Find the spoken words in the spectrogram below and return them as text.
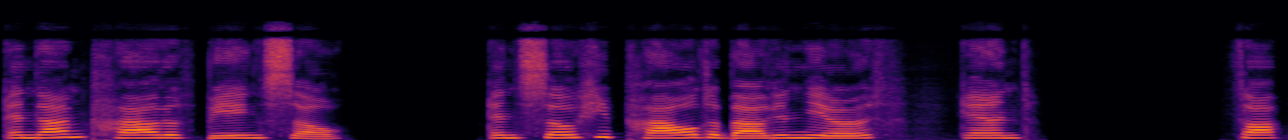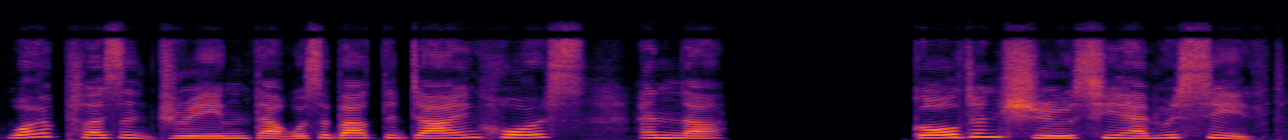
And I'm proud of being so. And so he prowled about in the earth, and thought what a pleasant dream that was about the dying horse, and the golden shoes he had received.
